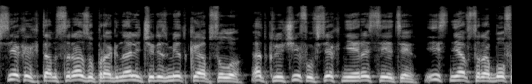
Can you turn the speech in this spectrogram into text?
Всех их там сразу прогнали через медкапсулу, отключив у всех нейросети и сняв с рабов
